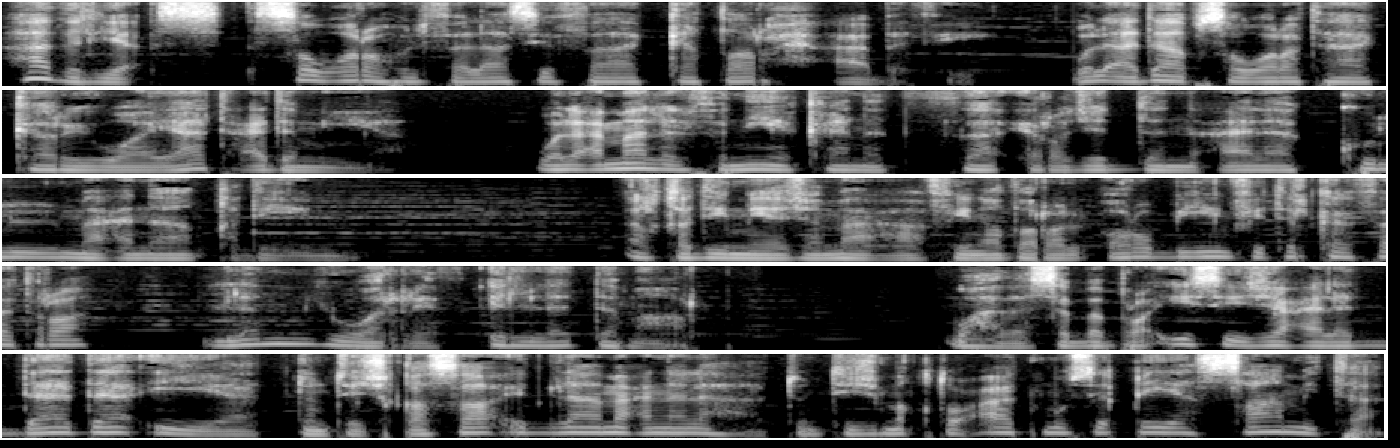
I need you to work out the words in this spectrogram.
هذا اليأس صوره الفلاسفة كطرح عبثي والآداب صورتها كروايات عدمية والأعمال الفنية كانت ثائرة جدا على كل معنى قديم. القديم يا جماعة في نظر الأوروبيين في تلك الفترة لم يورث إلا الدمار. وهذا سبب رئيسي جعل الدادائية تنتج قصائد لا معنى لها تنتج مقطوعات موسيقية صامتة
